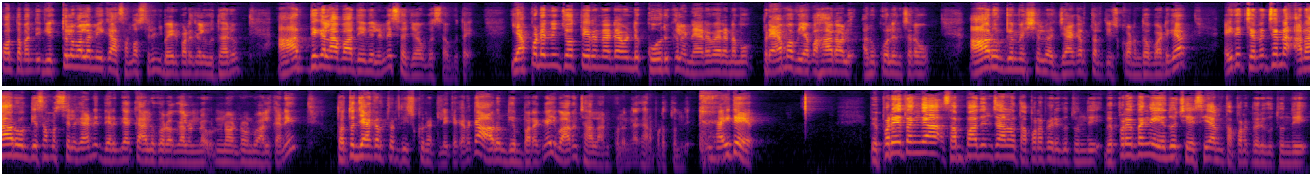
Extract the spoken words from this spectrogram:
కొంతమంది వ్యక్తుల వల్ల మీకు ఆ సమస్య నుంచి బయటపడగలుగుతారు. ఆర్థిక లావాదేవీలన్నీ సజావుగా సాగుతాయి. ఎప్పటి నుంచో తీరనటువంటి కోరికలు నెరవేరడము ప్రేమ వ్యవహారాలు అనుకూలించడం ఆరోగ్య విషయంలో జాగ్రత్తలు తీసుకోవడంతో పాటుగా అయితే చిన్న చిన్న అనారోగ్య సమస్యలు కానీ దీర్ఘకాలిక రోగాలు ఉన్న ఉన్నటువంటి వాళ్ళు కానీ తత్వ జాగ్రత్తలు తీసుకున్నట్లయితే కనుక ఆరోగ్యం పరంగా ఈ వారం చాలా అనుకూలంగా కనపడుతుంది. అయితే విపరీతంగా సంపాదించాలని తపన పెరుగుతుంది. విపరీతంగా ఏదో చేసేయాలని తపన పెరుగుతుంది.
